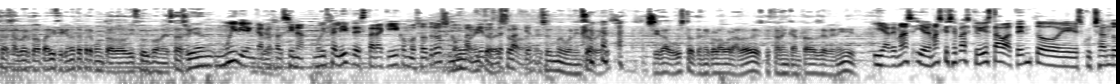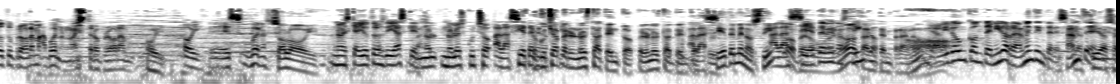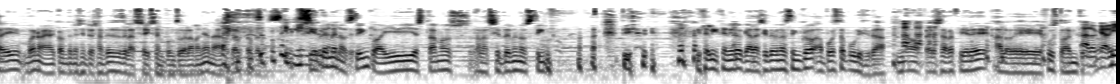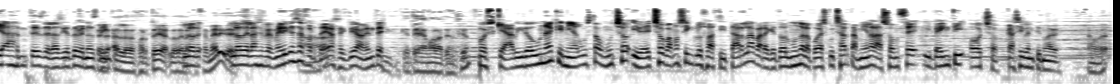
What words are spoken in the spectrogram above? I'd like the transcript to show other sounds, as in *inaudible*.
Estás, Alberto Aparici? Que no te he preguntado, discúlpame. ¿Estás bien? Muy bien, Carlos Alsina. Muy feliz de estar aquí con vosotros Muy compartiendo bonito este eso, espacio. eso es muy bonito, ¿ves? *laughs* Sí da gusto tener colaboradores que están encantados de venir. Y además, y además que sepas que hoy he estado atento eh, escuchando tu programa, bueno, nuestro programa. Hoy, Hoy, es, bueno, solo hoy. no es que hay otros días que no, no lo escucho a las 7 Lo menos escucha, cinco. pero no está atento, pero no está atento. A las 7 menos 5, A las pero 7 menos bueno, cinco. tan temprano. Y ha habido un contenido realmente ¿Qué interesante. hacías ahí? Bueno, hay contenidos interesantes desde las 6 en punto de la mañana, Alberto, pero *laughs* Sin ninguna 7 menos 5, ahí estamos a las 7 menos 5. *laughs* Dice el ingeniero que a las 7 menos 5 ha puesto publicidad. No, pero se refiere a lo de justo antes. A lo ¿no? que había antes de las 7 menos Pero 5. a lo de Fortea, lo de Lo las de, efemérides. lo de las efemérides de Ah. Fortea, efectivamente. ¿Qué te llamó la atención? Pues que ha habido una que me ha gustado mucho y de hecho vamos incluso a citarla para que todo el mundo la pueda escuchar también a las 11 y 28, casi 29. A ver.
